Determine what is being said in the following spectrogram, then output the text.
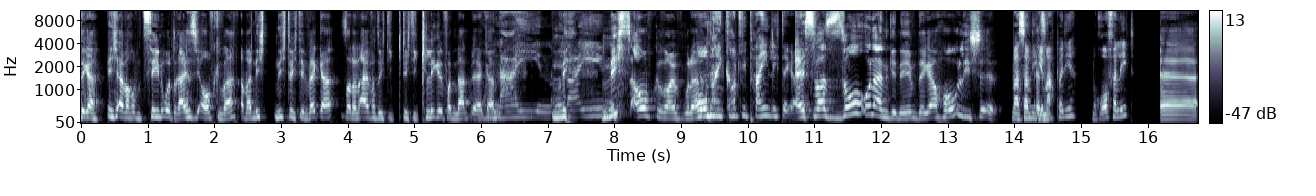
Digga, ich einfach um 10.30 Uhr aufgewacht, aber nicht, nicht durch den Wecker, sondern einfach durch die, durch die Klingel von den Oh nein, oh Ni- nein. Nichts aufgeräumt, Bruder. Oh mein Gott, wie peinlich, Digga. Es war so unangenehm, Digga. Holy shit. Was haben die es- gemacht bei dir? Ein Rohr verlegt? Äh,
